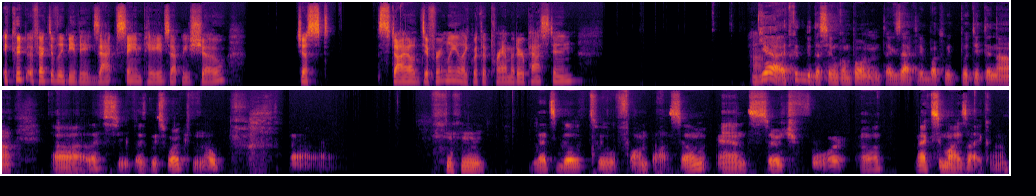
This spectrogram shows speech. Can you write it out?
it could effectively be the exact same page that we show just styled differently like with a parameter passed in. Um, yeah it could be the same component exactly but we put it in a uh, let's see does this work? Nope. Uh, let's go to font awesome and search for a maximize icon.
